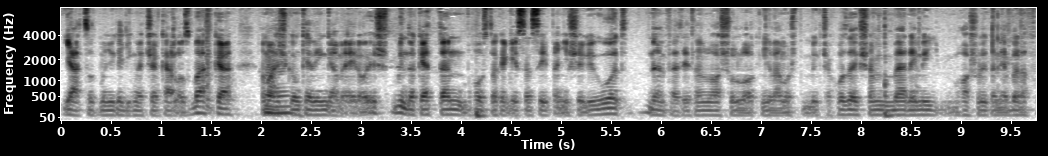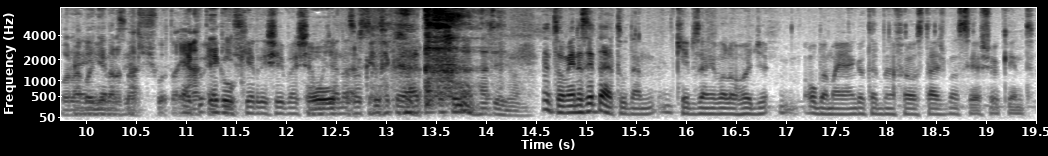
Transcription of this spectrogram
játszott mondjuk egyik meccsen Carlos Bacca, a másikon Kevin Gameiro, és mind a ketten hoztak egészen szép mennyiségű volt, nem feltétlenül hasonlóak, nyilván most még csak hozzá is sem merném így hasonlítani ebben a formában, nyilván az más is volt a játék Ego is. kérdésében sem Ó, ugyanazok persze. ezek a játékosok. hát így van. Nem tudom, én ezért el tudnám képzelni valahogy Aubameyang-ot ebben a felosztásban szélsőként.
